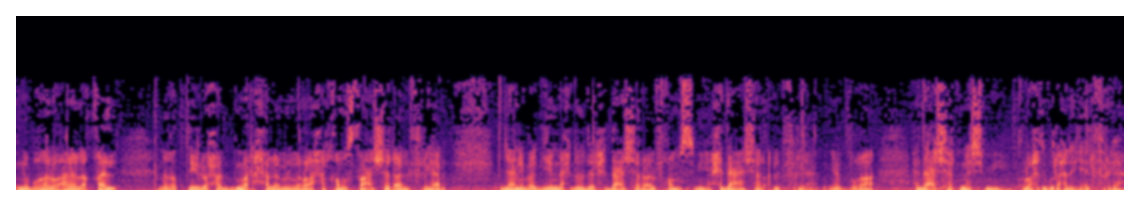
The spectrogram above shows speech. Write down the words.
ونبغى له على الأقل نغطي له حق مرحلة من مراحل 15000 ريال. يعني باقي لنا حدود ال 11500 11000 ريال. نبغى 11 نشمي كل واحد يقول علي 1000 ريال.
